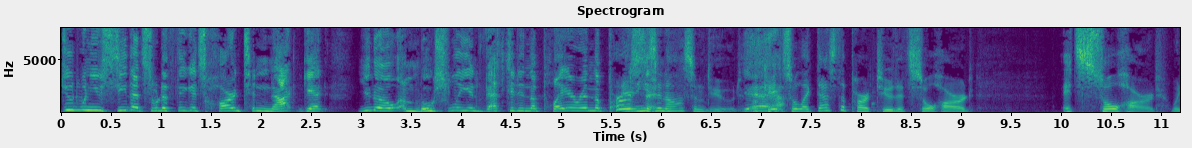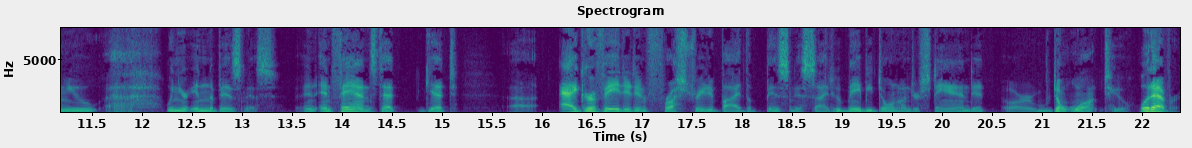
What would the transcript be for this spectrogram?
dude, when you see that sort of thing, it's hard to not get, you know, emotionally invested in the player and the person. And he's an awesome dude. Yeah. Okay, so like that's the part too that's so hard. It's so hard when you uh, when you're in the business and and fans that get uh, aggravated and frustrated by the business side who maybe don't understand it or don't want to, whatever.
